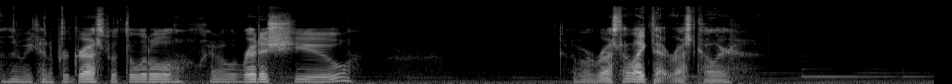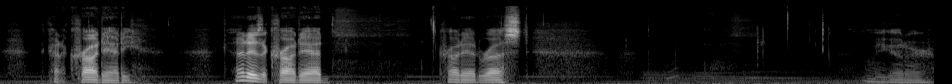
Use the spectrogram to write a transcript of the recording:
and then we kind of progressed with the little kind of reddish hue. Kind of a rust. I like that rust color. Kind of crawdaddy. That is a crawdad. Crawdad rust. We got our...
